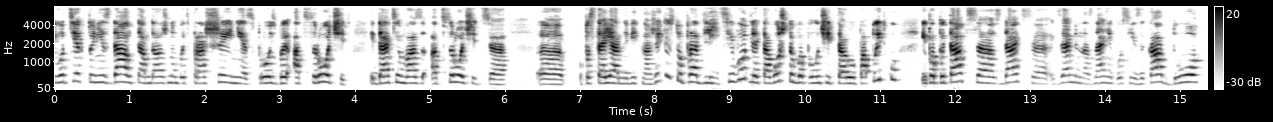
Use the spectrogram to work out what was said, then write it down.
и вот те, кто не сдал, там должно быть прошение с просьбой отсрочить и дать им воз... отсрочить э, э, постоянный вид на жительство, продлить его для того, чтобы получить вторую попытку и попытаться сдать э, экзамен на знание госязыка до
